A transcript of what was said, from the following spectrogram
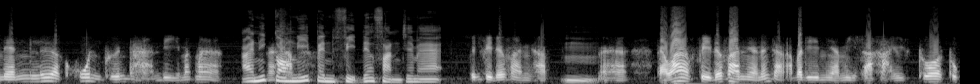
เน้นเลือกหุ้นพื้นฐานดีมากอันนี้นะครับกองนี้เป็นฟีดเดอร์ฟันใช่ไหมฮะๆเป็นฟีเดอร์ฟันครับอืมนะฮะแต่ว่าฟีเดอร์ฟันเนี่ยเนื่องจากอับดีนเนี่ยมีสาขาอยู่ทั่วทุก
